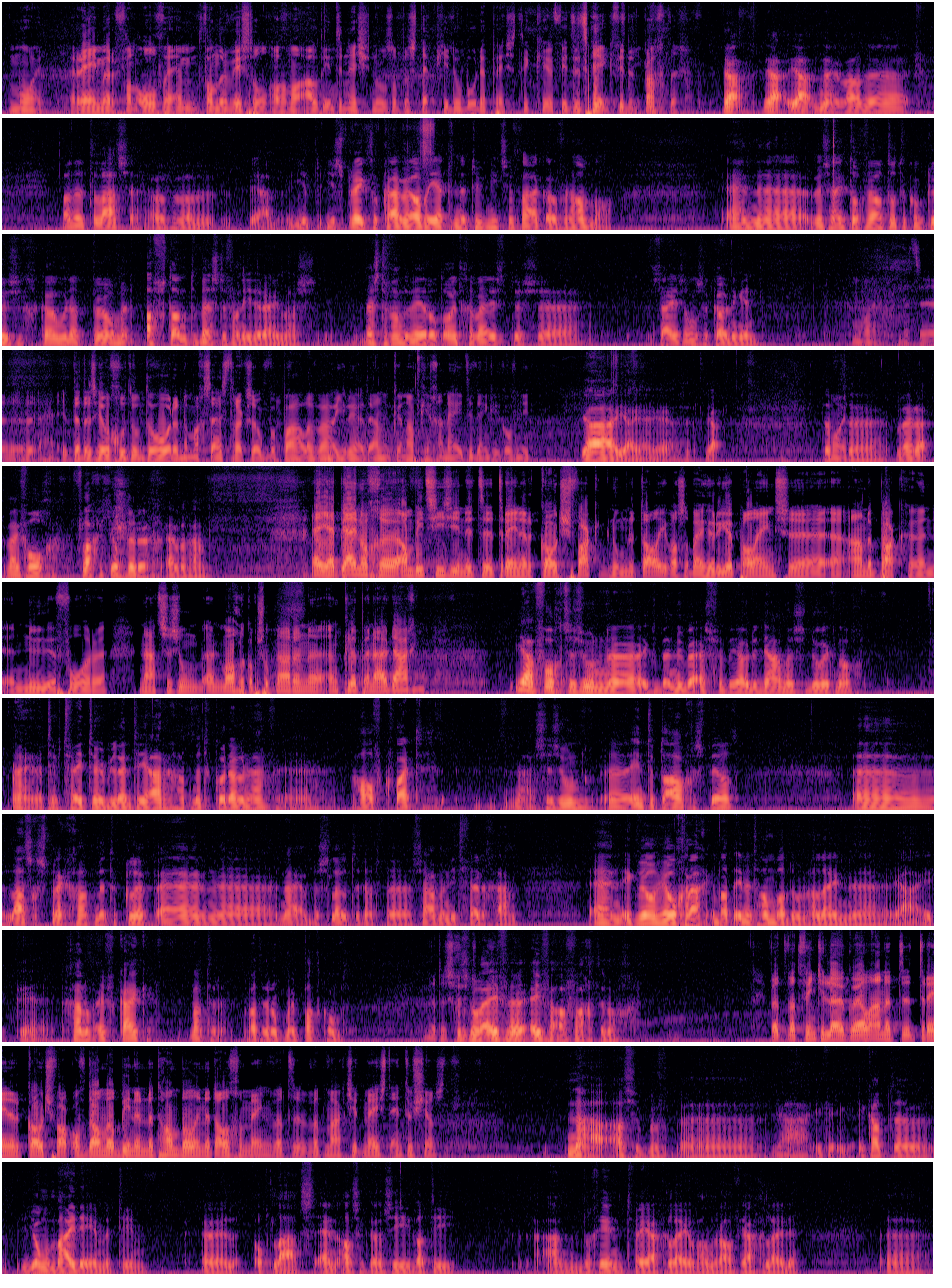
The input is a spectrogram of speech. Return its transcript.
Mooi. Remer, Van Olven en Van der Wissel, allemaal oud-internationals op een stepje door Budapest. Ik, uh, vind, het, ik vind het prachtig. Ja, ja, ja, nee, we hadden, we hadden het de laatste over. Ja, je, je spreekt elkaar wel, maar je hebt het natuurlijk niet zo vaak over handbal. En uh, we zijn toch wel tot de conclusie gekomen dat Pearl met afstand de beste van iedereen was. Beste van de wereld ooit geweest, dus uh, zij is onze koningin. Mooi. Dat, uh, dat is heel goed om te horen. Dan mag zij straks ook bepalen waar jullie uiteindelijk een hapje gaan eten, denk ik, of niet? Ja, ja, ja. ja, ja. Dat, Mooi. Wij, wij volgen. Vlaggetje op de rug en we gaan. Hey, heb jij nog uh, ambities in het uh, trainer-coach vak? Ik noemde het al. Je was al bij Hurry Up al eens aan de bak. En nu voor na het seizoen mogelijk op zoek naar een, een club, een uitdaging? Ja, volgend seizoen. ik ben nu bij SVBO. De dames doe ik nog. Nou, natuurlijk twee turbulente jaren gehad met corona. Half kwart nou, seizoen in totaal gespeeld. Laatst gesprek gehad met de club en nou ja, besloten dat we samen niet verder gaan. En ik wil heel graag wat in het handbal doen. Alleen, ja, ik ga nog even kijken wat er, wat er op mijn pad komt. Dat is dus goed. nog even, even afwachten nog. Wat, wat vind je leuk wel aan het uh, trainer-coachvak of dan wel binnen het handbal in het algemeen? Wat, uh, wat maakt je het meest enthousiast? Nou, als ik, uh, ja, ik, ik, had jonge meiden in mijn team op het laatst. En als ik dan zie wat die aan het begin, twee jaar geleden of anderhalf jaar geleden,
